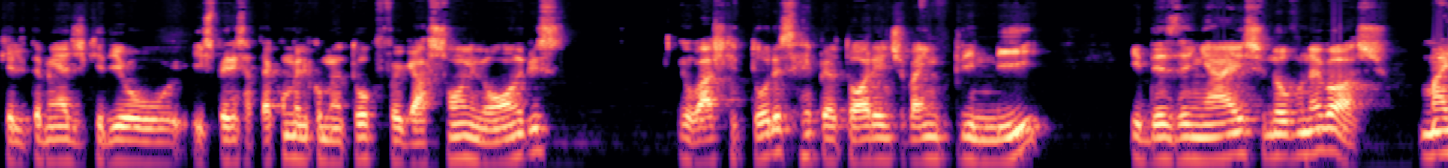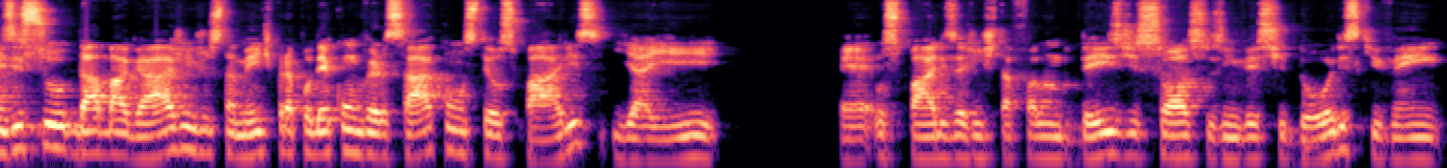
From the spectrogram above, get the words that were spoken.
que ele também adquiriu, experiência até como ele comentou, que foi garçom em Londres, eu acho que todo esse repertório a gente vai imprimir e desenhar esse novo negócio. Mas isso dá bagagem justamente para poder conversar com os teus pares, e aí é, os pares a gente está falando desde sócios investidores que vêm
